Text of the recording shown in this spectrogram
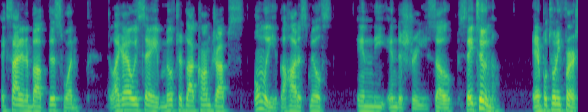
excited about this one. Like I always say, MILFTrip.com drops only the hottest MILFs in the industry. So stay tuned. April 21st.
